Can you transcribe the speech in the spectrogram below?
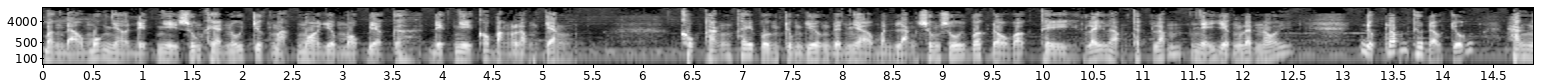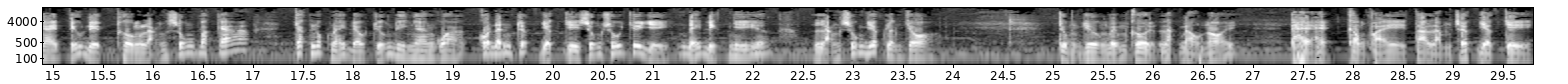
Bằng đạo muốn nhờ Điệt Nhi xuống khe núi trước mặt mò dùm một vật, Điệt Nhi có bằng lòng chăng? Khúc Thắng thấy Vương Trùng Dương định nhờ mình lặn xuống suối vớt đồ vật thì lấy làm thích lắm, nhảy dựng lên nói. Được lắm thưa đạo trưởng, hàng ngày Tiểu Điệt thường lặn xuống bắt cá. Chắc lúc nãy đạo trưởng đi ngang qua có đánh trất giật gì xuống suối chứ gì để Điệt Nhi lặn xuống vớt lên cho. Trùng Dương mỉm cười lắc đầu nói. Không phải ta làm rớt giật chi,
